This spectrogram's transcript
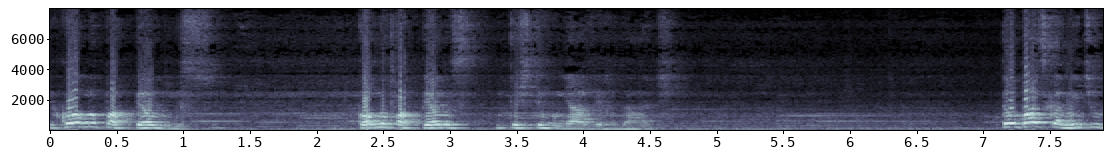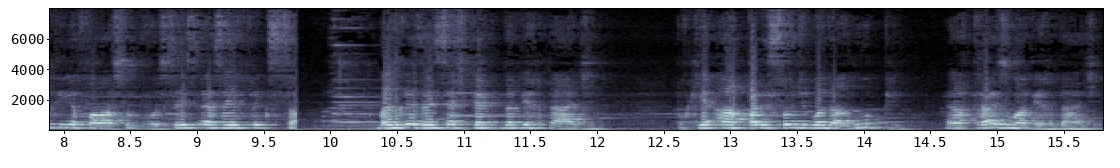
E qual é o meu papel nisso? Qual é o meu papel em testemunhar a verdade? Então, basicamente, eu queria falar sobre vocês essa reflexão. Mas trazer esse aspecto da verdade. Porque a aparição de Guadalupe, ela traz uma verdade.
